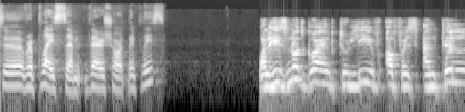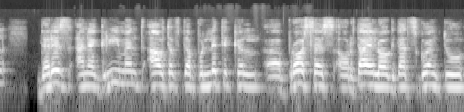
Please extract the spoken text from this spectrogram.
to replace him? Very shortly, please. Well, he's not going to leave office until there is an agreement out of the political uh, process or dialogue that's going to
